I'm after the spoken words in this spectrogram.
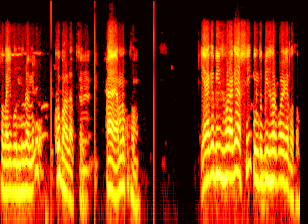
সবাই বন্ধুরা মিলে খুব ভালো লাগছে। হ্যাঁ আমরা প্রথম। এর আগে ব্রিজ হওয়ার আগে আসছি, কিন্তু ব্রিজ হওয়ার পরে এটা প্রথম।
